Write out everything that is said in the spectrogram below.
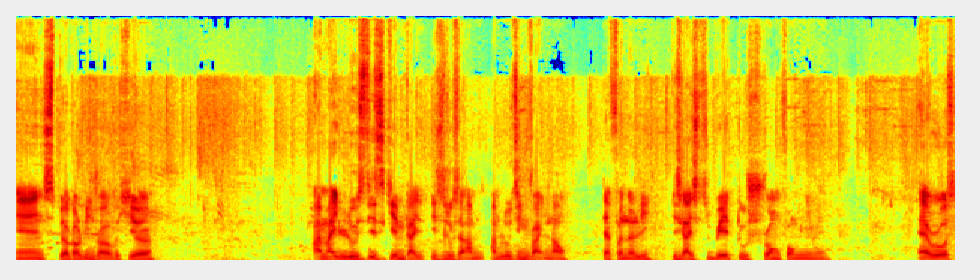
And Spear Goblins right over here. I might lose this game guys. It looks like I'm, I'm losing right now. Definitely. This guy is way too strong for me man. Arrows.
